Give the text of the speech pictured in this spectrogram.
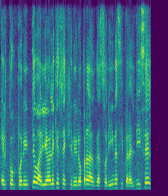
el componente variable que se generó para las gasolinas y para el diésel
